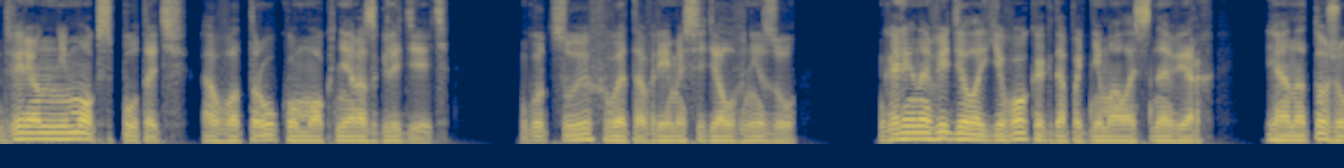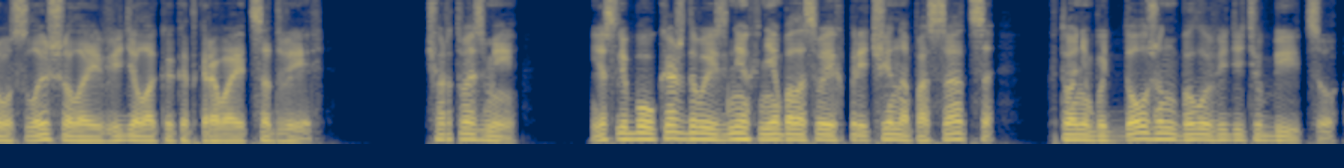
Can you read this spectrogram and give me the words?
Дверь он не мог спутать, а вот руку мог не разглядеть. Гуцуев в это время сидел внизу. Галина видела его, когда поднималась наверх, и она тоже услышала и видела, как открывается дверь. Черт возьми, если бы у каждого из них не было своих причин опасаться, кто-нибудь должен был увидеть убийцу.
